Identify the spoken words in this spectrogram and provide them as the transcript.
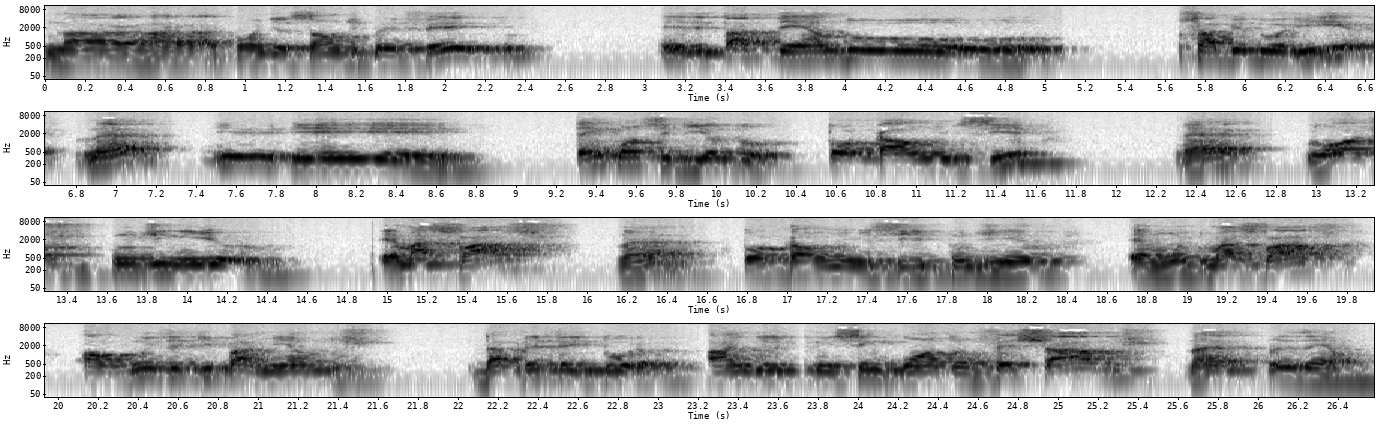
na condição de prefeito, ele está tendo sabedoria, né? E, e, tem conseguido tocar o município, né? Lógico, com dinheiro é mais fácil, né? Tocar o município com dinheiro é muito mais fácil. Alguns equipamentos da prefeitura ainda se encontram fechados, né? Por exemplo,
